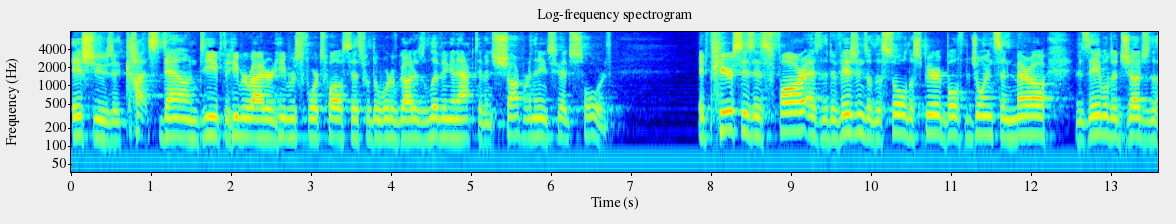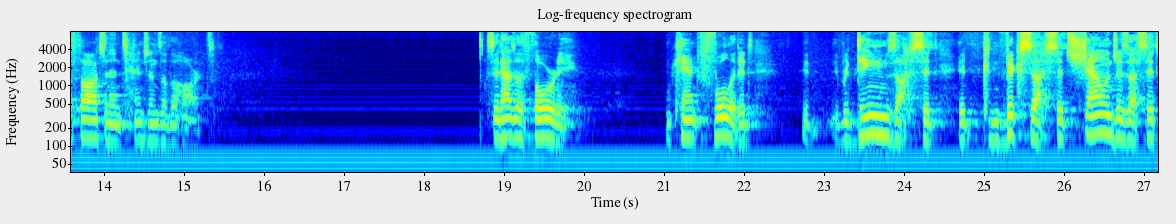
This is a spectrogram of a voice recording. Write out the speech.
issues. It cuts down deep. The Hebrew writer in Hebrews 4.12 says, For the Word of God is living and active and sharper than any two-edged sword. It pierces as far as the divisions of the soul, the spirit, both joints and marrow, and is able to judge the thoughts and intentions of the heart. It has authority. We can't fool it. It, it redeems us, it, it convicts us, it challenges us, it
